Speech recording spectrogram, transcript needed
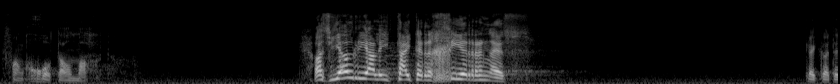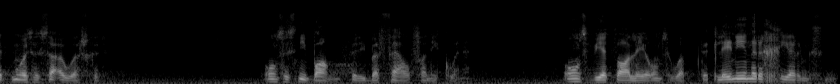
van God Almagtig. As jou realiteit 'n regering is. Kyk wat het Moses se ouers gedoen. Ons is nie bang vir die bevel van die koning. Ons weet waar lê ons hoop. Dit lê nie in regerings nie.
